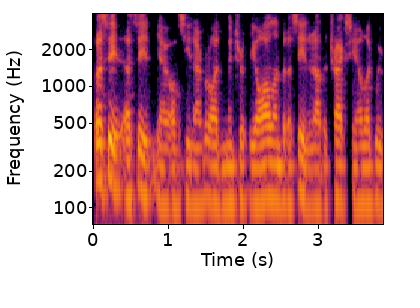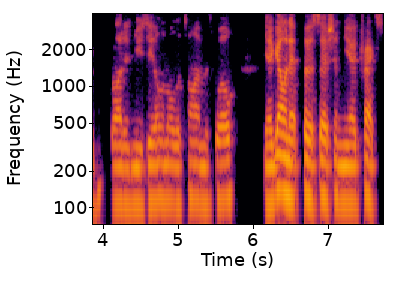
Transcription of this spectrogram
but I see it, I see it, you know, obviously you don't ride in winter at the island, but I see it at other tracks, you know, like we ride in New Zealand all the time as well. You know, going that first session, you know, track's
